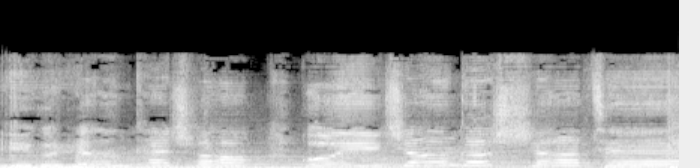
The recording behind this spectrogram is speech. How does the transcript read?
一个人开车过一整个夏天。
